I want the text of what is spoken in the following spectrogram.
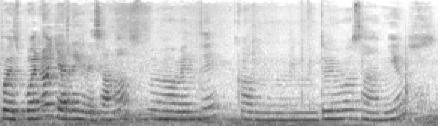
Pues bueno, ya regresamos nuevamente con tuvimos a Muse.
